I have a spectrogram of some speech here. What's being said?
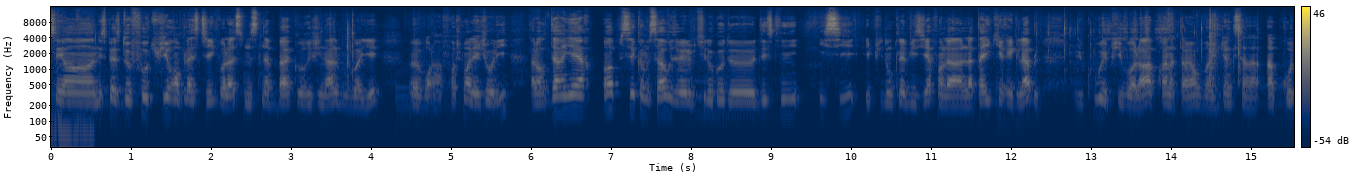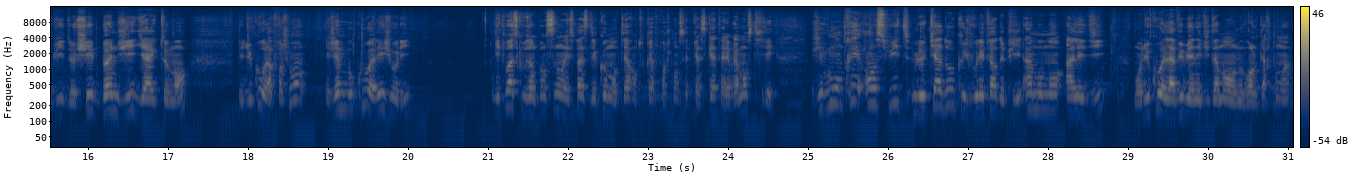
C'est un espèce de faux cuir en plastique, voilà, c'est une snapback originale, vous voyez. Euh, voilà, franchement, elle est jolie. Alors derrière, hop, c'est comme ça, vous avez le petit logo de Destiny ici, et puis donc la visière, enfin la, taille qui est réglable. Du coup, et puis voilà, après à l'intérieur, vous voyez bien que c'est un, produit de chez Bungie directement. Et du coup, voilà, franchement, j'aime beaucoup, elle est jolie. Dites-moi ce que vous en pensez dans l'espace des commentaires, en tout cas, franchement, cette casquette, elle est vraiment stylée. Je vais vous montrer ensuite le cadeau que je voulais faire depuis un moment à Lady. Bon, du coup, elle l'a vu bien évidemment en ouvrant le carton. Hein.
